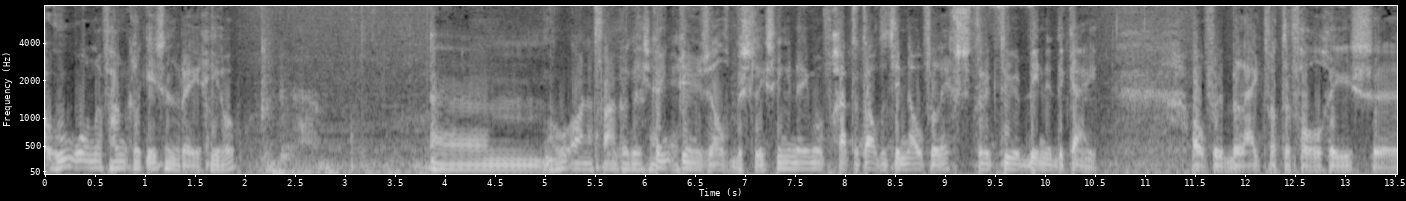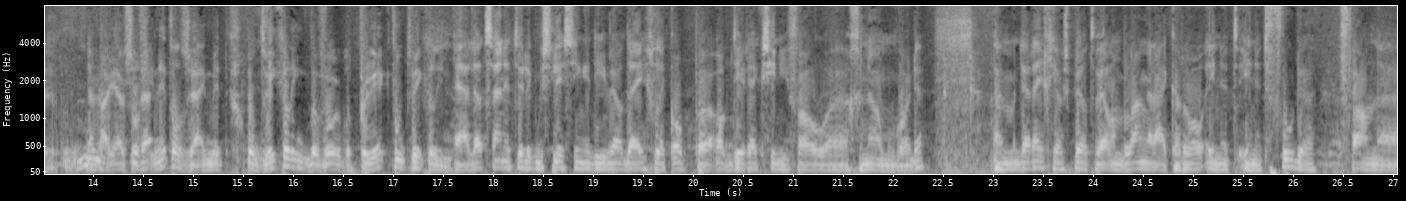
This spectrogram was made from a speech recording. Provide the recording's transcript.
hoe onafhankelijk is een regio? Ehm, hoe onafhankelijk is een Kun, regio? kun je zelf beslissingen nemen of gaat het altijd in overlegstructuur binnen de KEI? Over het beleid wat te volgen is. eh, nou ja, zoals je net al zei, met ontwikkeling bijvoorbeeld, projectontwikkeling. Ja, dat zijn natuurlijk beslissingen die wel degelijk op, eh, op directieniveau eh, genomen worden. Maar de regio speelt wel een belangrijke rol in het, in het voeden van, eh,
